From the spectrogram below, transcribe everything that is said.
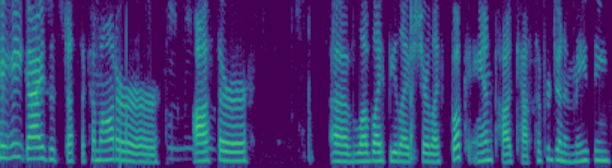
Hey, hey guys, it's Jessica Motter, author of Love Life, Be Life, Share Life book and podcast. Hope you're doing amazing.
